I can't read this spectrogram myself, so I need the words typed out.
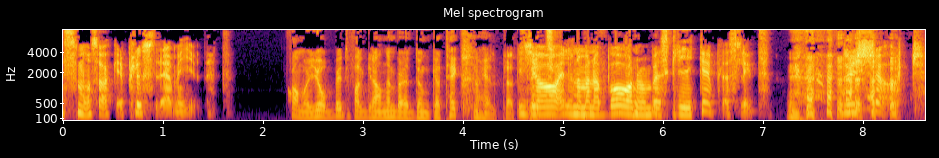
Små saker, plus det där med ljudet. Fan vad jobbigt ifall grannen börjar dunka techno helt plötsligt. Ja, eller när man har barn och de börjar skrika plötsligt. Då är det kört.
